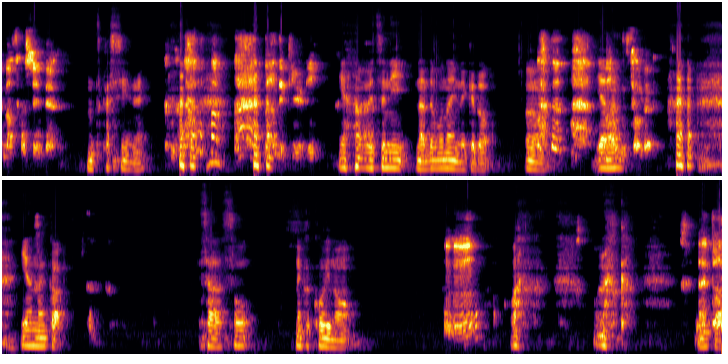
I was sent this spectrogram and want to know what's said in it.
懐かしいね。懐かしいね。なんで急に？いや、別になんでもないんだけど。うん。いや、なんなんでそれ？いや、なんか、さあ、そう、なんかこういうの、うん？わ なんか、なんか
